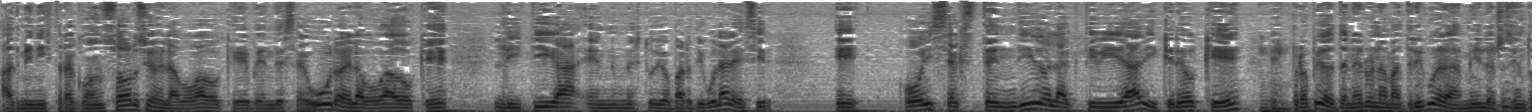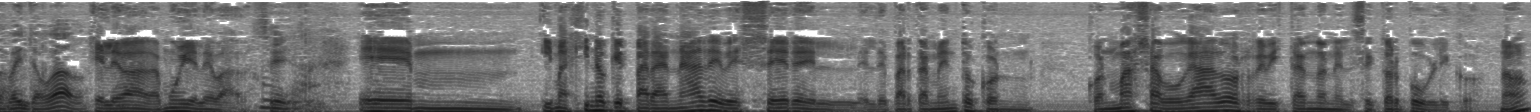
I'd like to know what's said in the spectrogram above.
administra consorcios, el abogado que vende seguros, el abogado que litiga en un estudio particular. Es decir, eh, hoy se ha extendido la actividad y creo que Mm. es propio de tener una matrícula de 1820 abogados. Elevada, muy elevada. Sí. Eh, imagino que Paraná debe ser el, el departamento con, con más abogados revistando en el sector público, ¿no?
